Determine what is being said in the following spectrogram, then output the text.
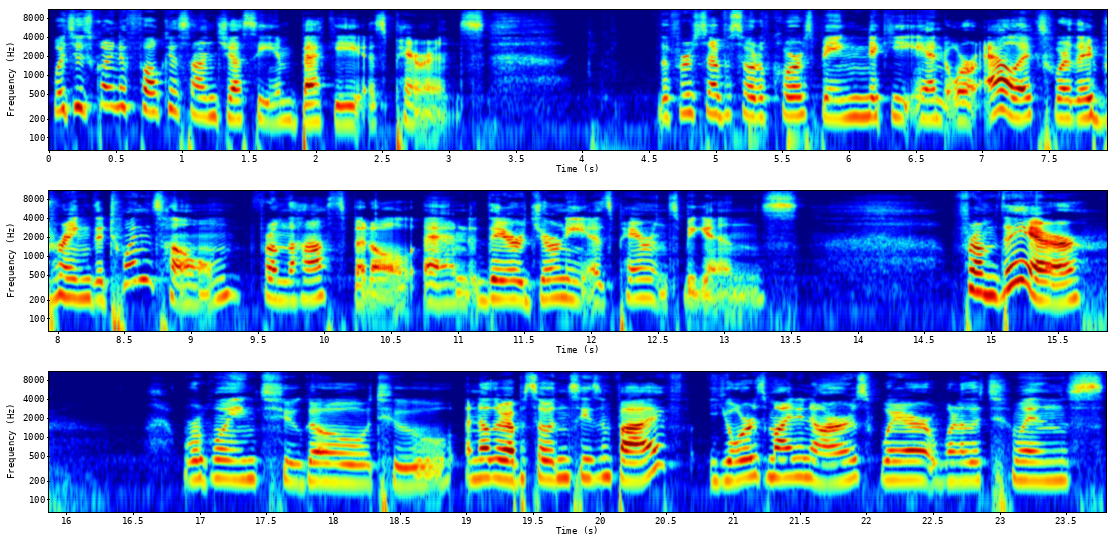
which is going to focus on Jesse and Becky as parents. The first episode, of course, being Nikki and or Alex, where they bring the twins home from the hospital and their journey as parents begins. From there, we're going to go to another episode in season five, Yours, Mine, and Ours, where one of the twins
